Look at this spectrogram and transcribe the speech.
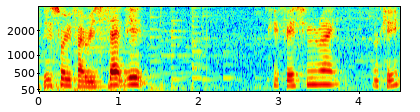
Okay, so if I reset it, okay, facing right, okay.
